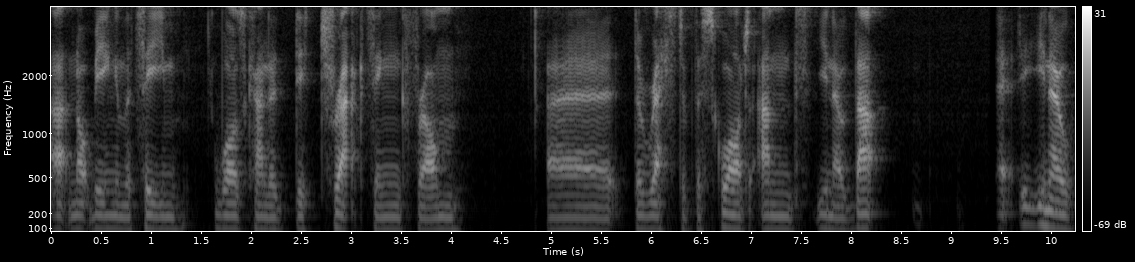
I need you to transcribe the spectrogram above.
at not being in the team was kind of detracting from uh, the rest of the squad, and you know that uh, you know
